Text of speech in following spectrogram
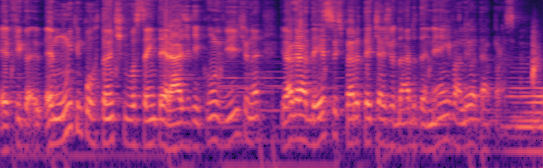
É, fica, é muito importante que você interaja aqui com o vídeo, né? Eu agradeço, espero ter te ajudado também. Valeu, até a próxima.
